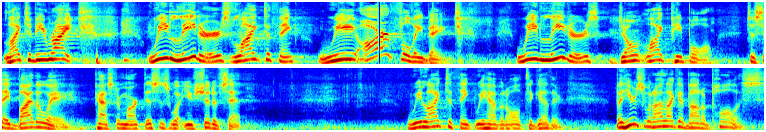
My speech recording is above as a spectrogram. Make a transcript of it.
like to be right. We leaders like to think we are fully baked. We leaders don't like people to say, by the way, Pastor Mark, this is what you should have said. We like to think we have it all together. But here's what I like about Apollos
